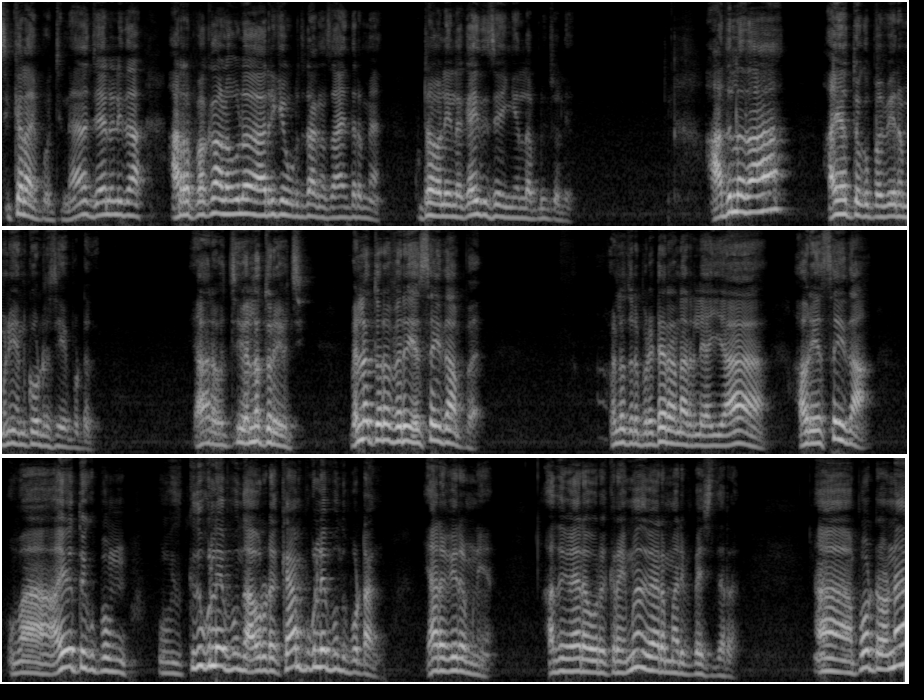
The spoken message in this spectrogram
சிக்கலாகி போச்சுன்னா ஜெயலலிதா அரை பக்கம் அளவில் அறிக்கை கொடுத்துட்டாங்க சாயந்தரமே. குற்றவாளிகளை கைது செய்யுங்கள் அப்படின்னு சொல்லி. அதில் தான் அயோத்தகுப்ப வீரமணி என்கவுண்டர் செய்யப்பட்டது. யாரை வச்சு? வெள்ளத்துறை வச்சு. வெள்ளத்துறை வெறும் எஸ்ஐ தான் இப்போ. வெள்ளத்துறை இப்போ ரிட்டையர் ஆனார் இல்லையா ஐயா? அவர் எஸ்ஐ தான். வ- இதுக்குள்ளே பூந்து அவரோட கேம்புக்குள்ளே பூந்து போட்டாங்க. யாரை? வீரமணியை. அது வேறு ஒரு க்ரைமு அது வேறு மாதிரி பேசி தரேன் போட்டோன்னே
